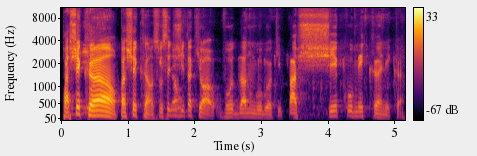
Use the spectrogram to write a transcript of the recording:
Pachecão, Pachecão. Se você digita aqui, ó, vou dar no Google aqui, Pacheco Mecânica.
